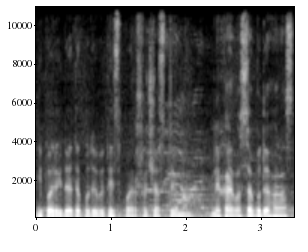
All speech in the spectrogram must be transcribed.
і перейдете подивитись першу частину. Нехай вас все буде гаразд.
